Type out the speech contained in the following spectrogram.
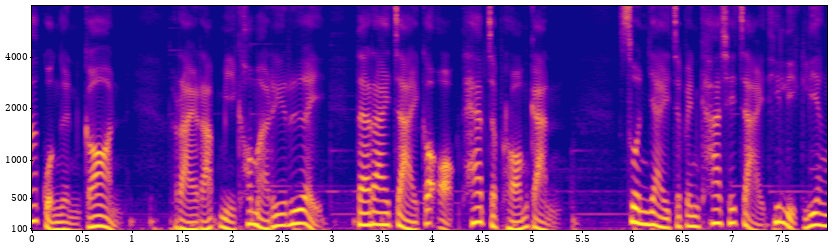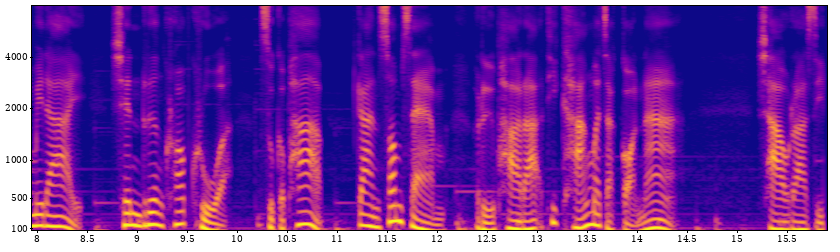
มากกว่าเงินก้อน รายรับมีเข้ามาเรื่อยๆ แต่รายจ่ายก็ออกแทบจะพร้อมกัน ส่วนใหญ่จะเป็นค่าใช้จ่ายที่หลีกเลี่ยงไม่ได้ เช่น เรื่องครอบครัว สุขภาพ การซ่อมแซม หรือภาระที่ค้างมาจากก่อนหน้า ชาวราศี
